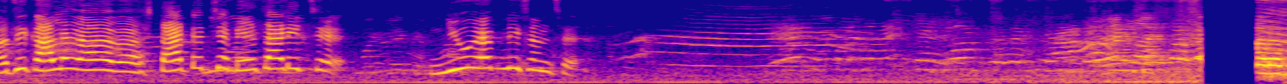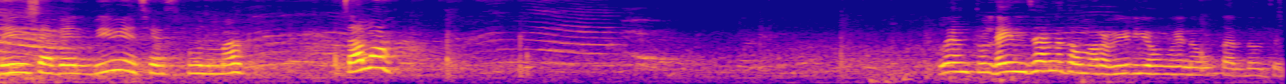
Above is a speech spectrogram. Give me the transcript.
હજી કાલે સ્ટાર્ટ જ છે. બેસાડી જ છે. ન્યૂ એડમિશન છે. મારા દેવીશાબેન બીવે છે સ્કૂલમાં. ચાલો. લેન તું લઈને જા ને તો મારો વીડિયો હું એને ઉતાર દઉં છું.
